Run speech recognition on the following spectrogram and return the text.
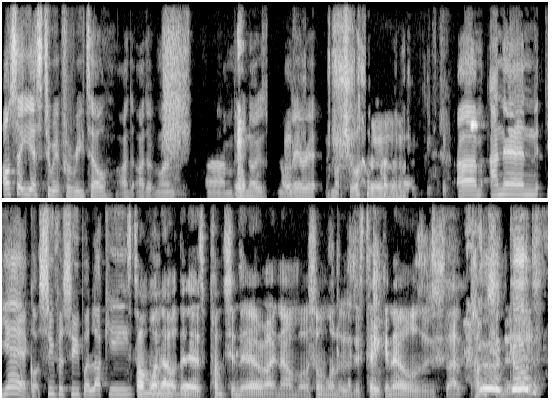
I'll say yes to it for retail. I don't mind. Um, who knows? I'll wear it. Not sure. I know. Um, and then yeah, got super super lucky. Someone Um, out there is punching the air right now, Mo. Someone who's just taking L's is just like Oh, punching the God.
